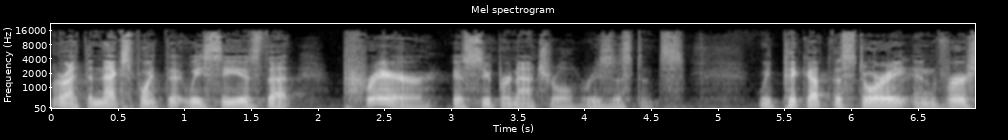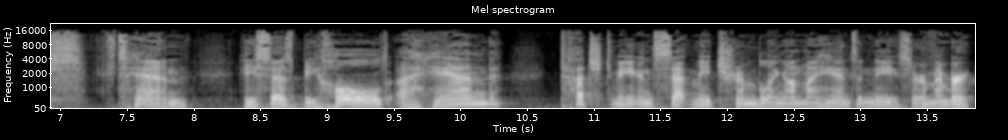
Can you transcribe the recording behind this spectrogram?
All right, the next point that we see is that prayer is supernatural resistance. We pick up the story in verse 10. He says, Behold, a hand touched me and set me trembling on my hands and knees. So remember,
